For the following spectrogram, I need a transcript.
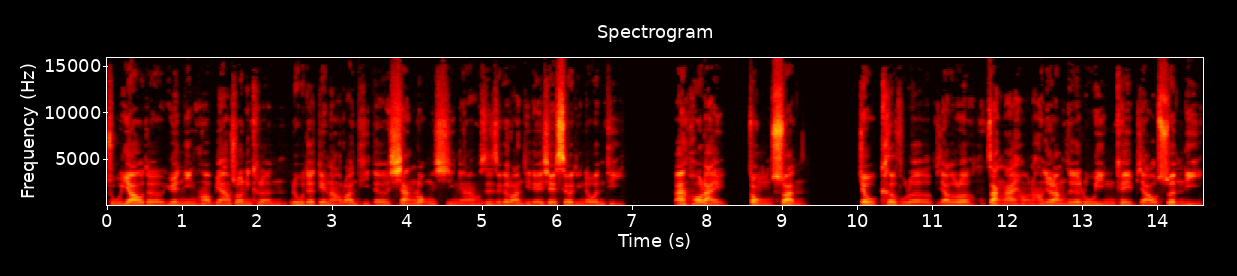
主要的原因哈。比方说你可能录的电脑软体的相容性啊，或是这个软体的一些设定的问题，反正后来。总算就克服了比较多的障碍哈，然后就让这个录音可以比较顺利，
